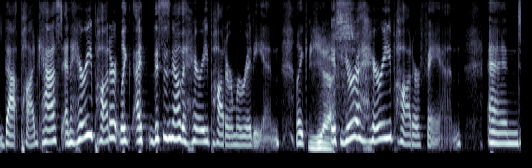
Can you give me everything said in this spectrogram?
that podcast and Harry Potter like I, this is now the Harry Potter meridian like Yes. if you're a Harry Potter fan and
